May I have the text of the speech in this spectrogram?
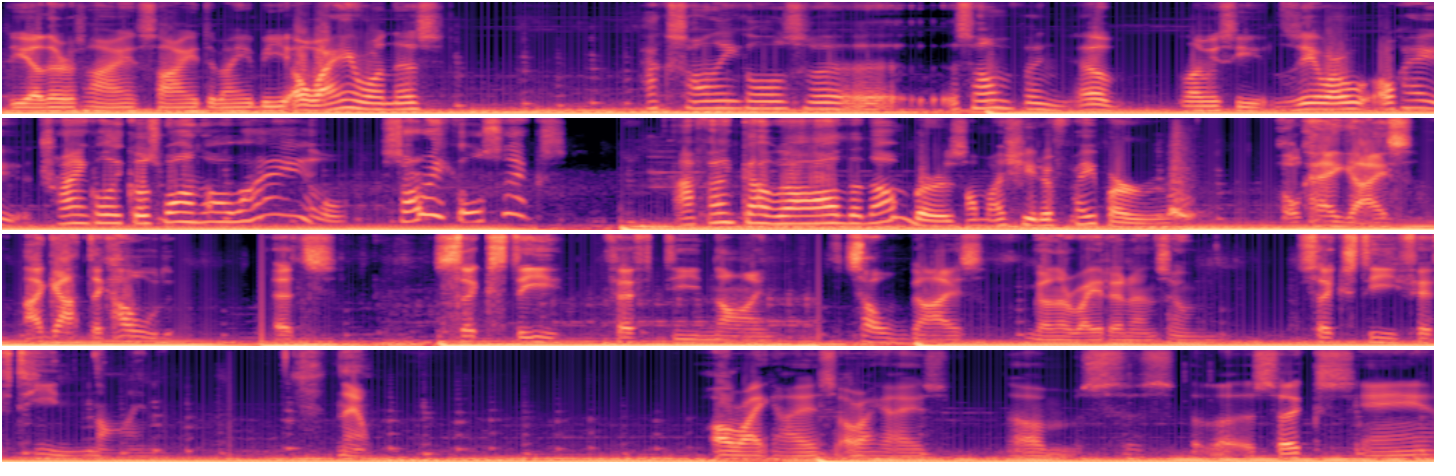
The other side, side maybe. Oh, I run this. Hexagon equals uh, something. Uh, let me see. Zero. Okay. Triangle equals one. Oh, wow. Star equals six. I think I've got all the numbers on my sheet of paper. Okay, guys. I got the code. It's 6059. So, guys, I'm gonna write it in soon. 6059. Now. Alright, guys. Alright, guys. Um, uh, six, yeah.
